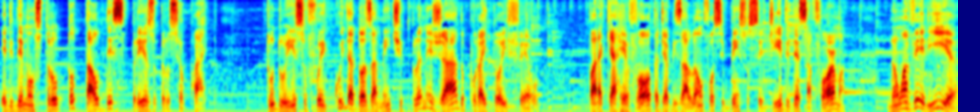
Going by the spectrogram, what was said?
ele demonstrou total desprezo pelo seu pai. Tudo isso foi cuidadosamente planejado por Aitoifel, para que a revolta de Abisalão fosse bem sucedida e dessa forma não haveria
